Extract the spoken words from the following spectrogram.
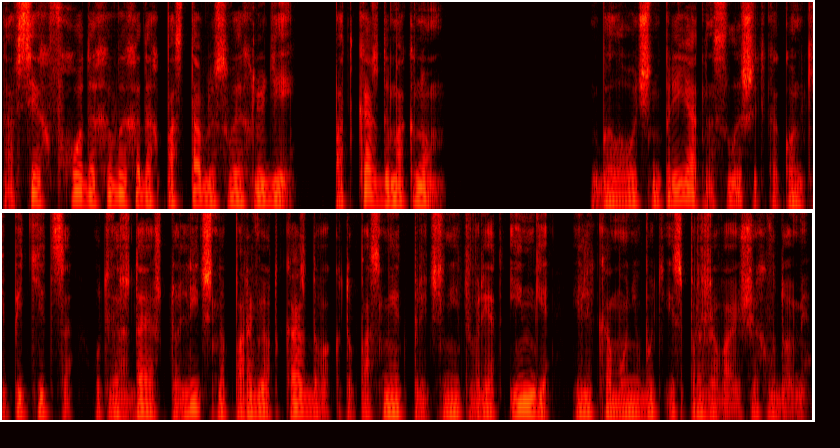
На всех входах и выходах поставлю своих людей. Под каждым окном. Было очень приятно слышать, как он кипятится, утверждая, что лично порвет каждого, кто посмеет причинить вред Инге или кому-нибудь из проживающих в доме.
